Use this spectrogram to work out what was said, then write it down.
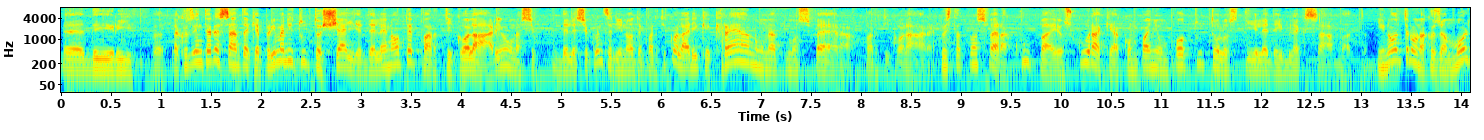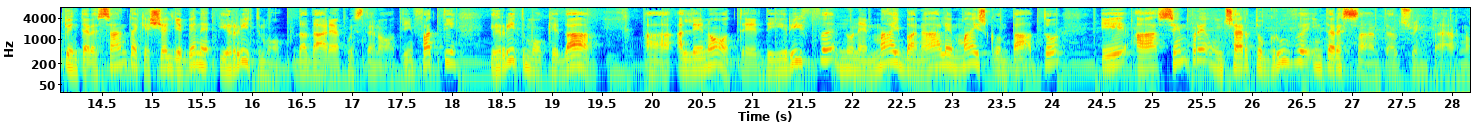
eh, dei riff. La cosa interessante è che prima di tutto sceglie delle note particolari, se- delle sequenze di note particolari che creano un'atmosfera particolare. Questa atmosfera cupa e oscura che accompagna un po' tutto lo stile dei Black Sabbath. Inoltre una cosa molto interessante è che sceglie bene il ritmo da dare a queste note, infatti il ritmo che dà uh, alle note dei riff non è mai banale, mai scontato e ha sempre un certo groove interessante al suo interno.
